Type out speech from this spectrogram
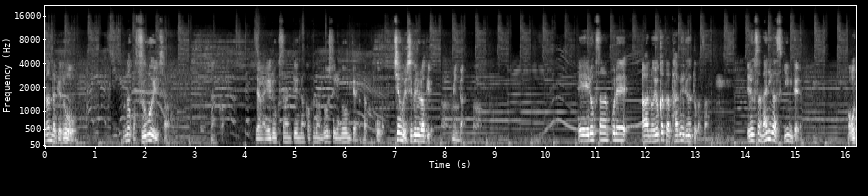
なんだけどなんかすごいさなんか「じゃあ A6 さんってなんか普段どうしてるの?」みたいななんかこうチヤホヤしてくれるわけよん。みんな「えー、A6 さんこれあのよかったら食べる?」とかさ。うん。うん「A6 さん何が好き?」みたいな、まあ、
